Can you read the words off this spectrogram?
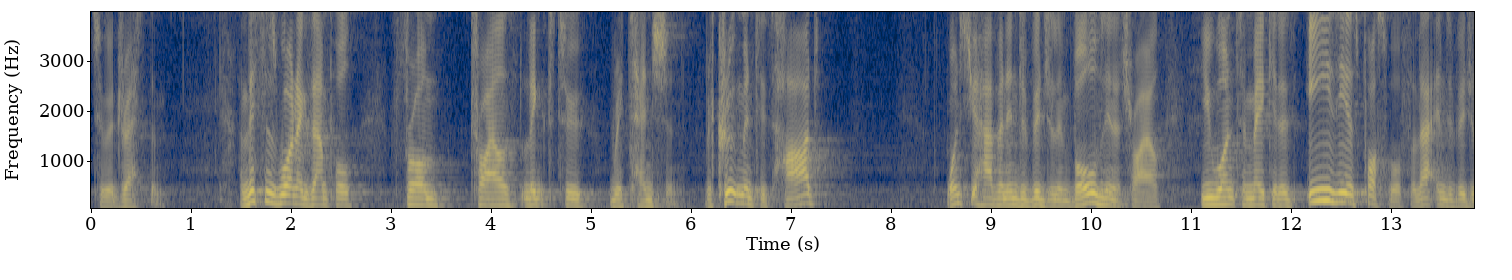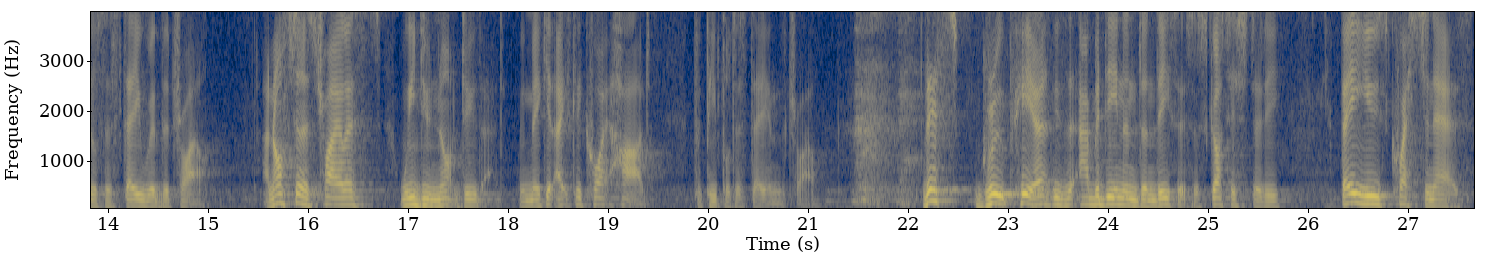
to address them. And this is one example from trials linked to retention. Recruitment is hard. Once you have an individual involved in a trial, you want to make it as easy as possible for that individual to stay with the trial. And often, as trialists, we do not do that. We make it actually quite hard for people to stay in the trial. This group here, these are Aberdeen and Dundee, so it's a Scottish study, they used questionnaires,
